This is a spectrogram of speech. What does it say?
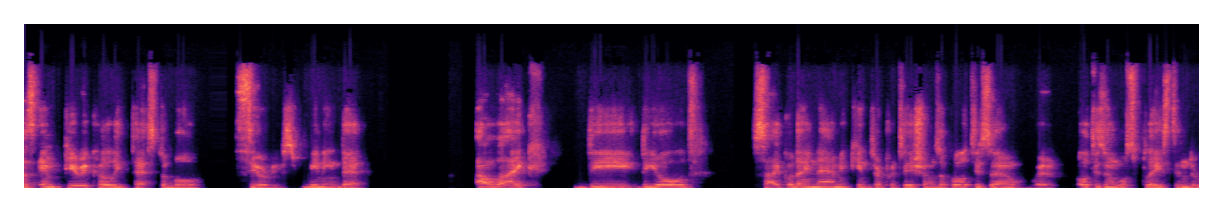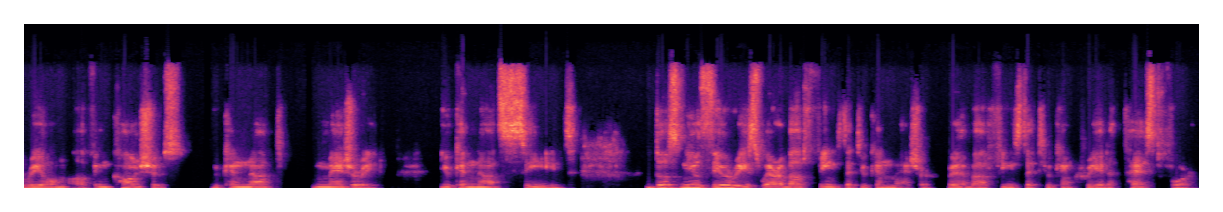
as empirically testable theories, meaning that unlike the, the old psychodynamic interpretations of autism, where autism was placed in the realm of unconscious, you cannot measure it, you cannot see it. Those new theories were about things that you can measure, were about things that you can create a test for.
